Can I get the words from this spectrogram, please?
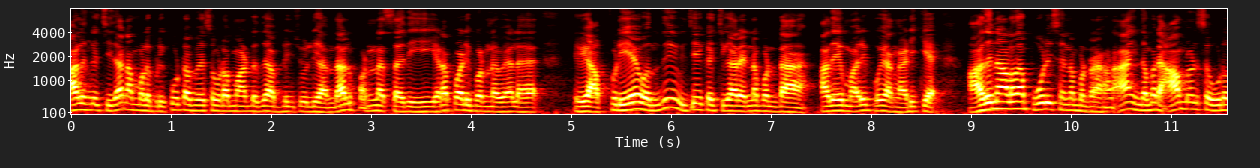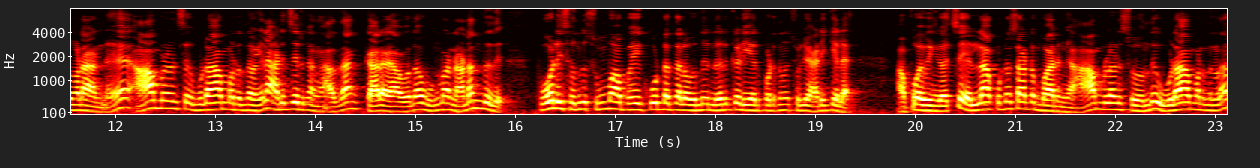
ஆளுங்கட்சி தான் நம்மளை இப்படி கூட்டம் பேச விட மாட்டுது அப்படின்னு சொல்லி அந்த ஆள் பண்ண சதி எடப்பாடி பண்ண வேலை. அப்படியே வந்து விஜய் கட்சிக்காரன் என்ன பண்ணிட்டான்? அதே மாதிரி போய் அங்கே அடிக்க. அதனால தான் போலீஸ் என்ன பண்ணுறாங்கன்னா இந்த மாதிரி ஆம்புலன்ஸை விடுங்கடான்னு ஆம்புலன்ஸை விடாமல் இருந்தவங்களாம் அடிச்சிருக்காங்க. அதுதான் கர அதுதான் உண்மை நடந்தது. போலீஸ் வந்து சும்மா போய் கூட்டத்தில் வந்து நெருக்கடி ஏற்படுத்தணும்னு சொல்லி அடிக்கலை. அப்போ இவங்க வச்ச எல்லா குற்றச்சாட்டும் பாருங்கள் ஆம்புலன்ஸ் வந்து விடாம இருந்தனால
